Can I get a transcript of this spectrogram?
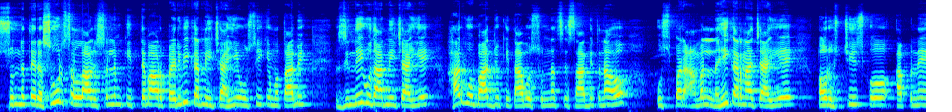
सुन्नत रसूल सल्लल्लाहु अलैहि वसल्लम की इतबा और पैरवी करनी चाहिए, उसी के मुताबिक ज़िंदगी गुजारनी चाहिए। हर वो बात जो किताब सुन्नत से साबित ना हो, उस पर अमल नहीं करना चाहिए और उस चीज़ को अपने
